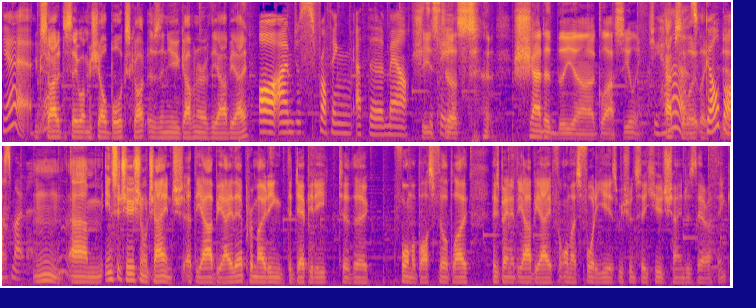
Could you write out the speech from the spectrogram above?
Yeah. Excited to see what Michelle Bullock's got as the new governor of the RBA. Oh, I'm just frothing at the mouth. to She's see. just shattered the uh, glass ceiling. She has. Absolutely, Girl yeah. boss moment. Mm, um, institutional change at the RBA. They're promoting the deputy to the former boss, Philip Lowe, who's been at the RBA for almost 40 years. We should see huge changes there, I think.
